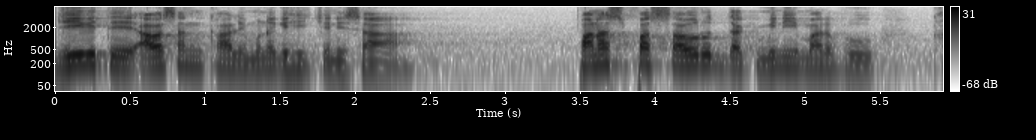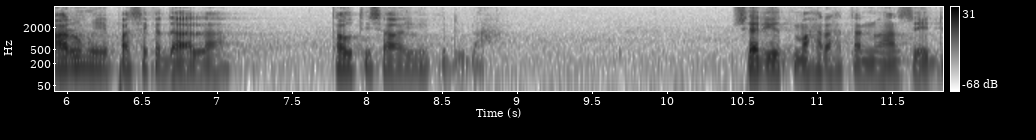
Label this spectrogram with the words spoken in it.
ජීවිතයේ අවසන් කාලෙ මුණ ගෙහිච්ච නිසා පනස් පස් අවුරුද්දක් මිනි මරපු කරුමය පසක දාලා තෞතිසාවිම ඉපදුනා. ශැරියුත් මහරහතන් වහන්සේට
